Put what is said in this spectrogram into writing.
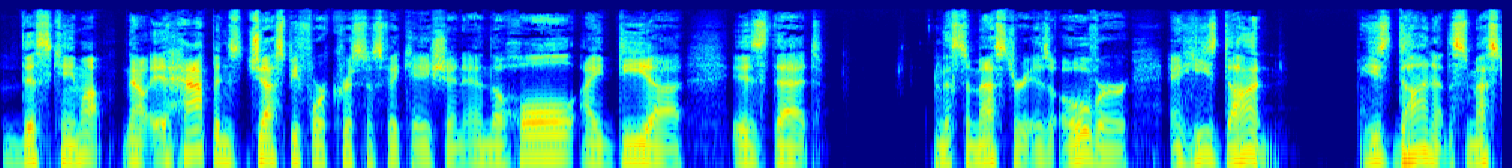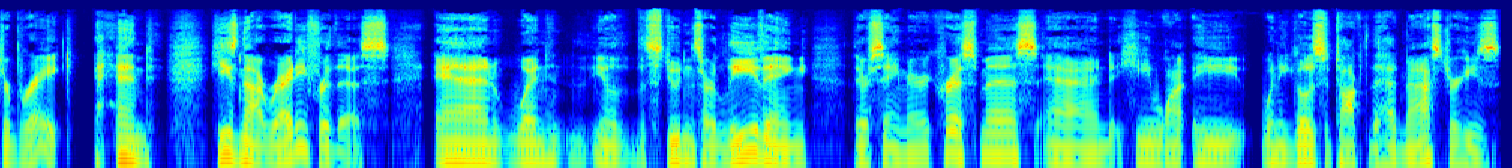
this came up. Now, it happens just before Christmas vacation, and the whole idea is that the semester is over and he's done he's done at the semester break and he's not ready for this. And when you know the students are leaving they're saying merry christmas and he want he when he goes to talk to the headmaster he's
